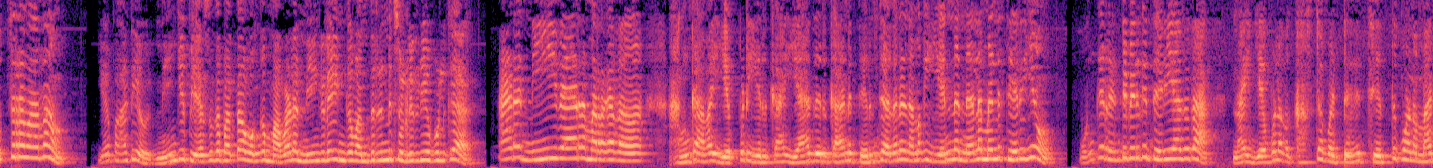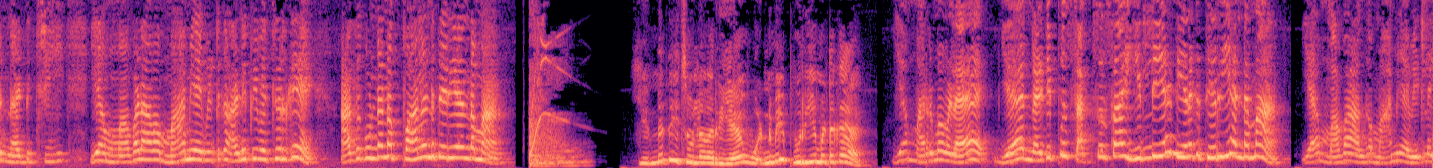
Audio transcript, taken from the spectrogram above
உத்தரவாதம்? ஏன் பாட்டியோ நீங்க பேசுறத பார்த்தா உங்க மவளை நீங்களே இங்க வந்துருன்னு சொல்லிருவிய போலுக்க அட நீ வேற மரகதம் அங்க அவ எப்படி இருக்கா ஏது இருக்கான்னு தெரிஞ்சாதானே நமக்கு என்ன நிலைமைன்னு தெரியும். உங்க ரெண்டு பேருக்கும் தெரியாததா? நான் எவ்வளவு கஷ்டப்பட்டு செத்து போன மாதிரி நடிச்சு என் மவளை அவ மாமியா வீட்டுக்கு அனுப்பி வச்சிருக்கேன். அதுக்குண்டான பலன் தெரியாண்டமா என்னத்தை சொல்ல வர்றிய? ஒண்ணுமே புரிய மாட்டேக்கா என் மருமவள என் நடிப்பு சக்சஸா இல்லையான்னு எனக்கு தெரியாண்டமா என் மவ அங்க மாமியா வீட்ல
